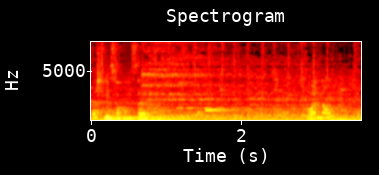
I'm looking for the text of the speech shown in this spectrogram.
Acho que esse é muito sério. Não é não.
